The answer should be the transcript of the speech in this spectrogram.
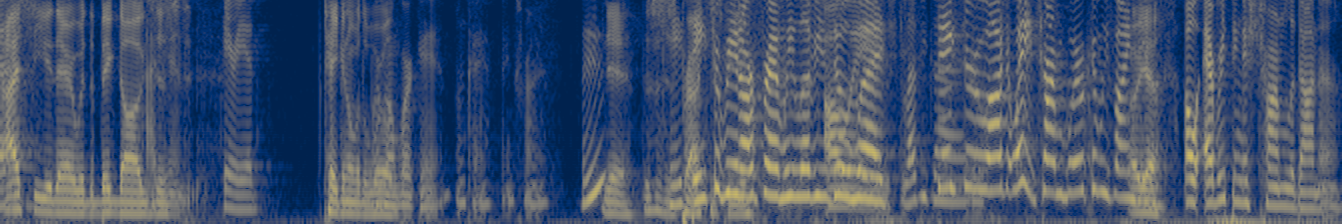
Like, I, I see you there with the big dogs, I just can- Period. taking over the We're gonna world. work it. Okay, thanks, Ryan. Woo. Yeah, this was just Okay, practice. thanks for being you. our friend. We love you so Always. much. Love you guys. Thanks for watching. Wait, Charm, where can we find Oh, you? yeah. Oh, everything is Charm La'Donna.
